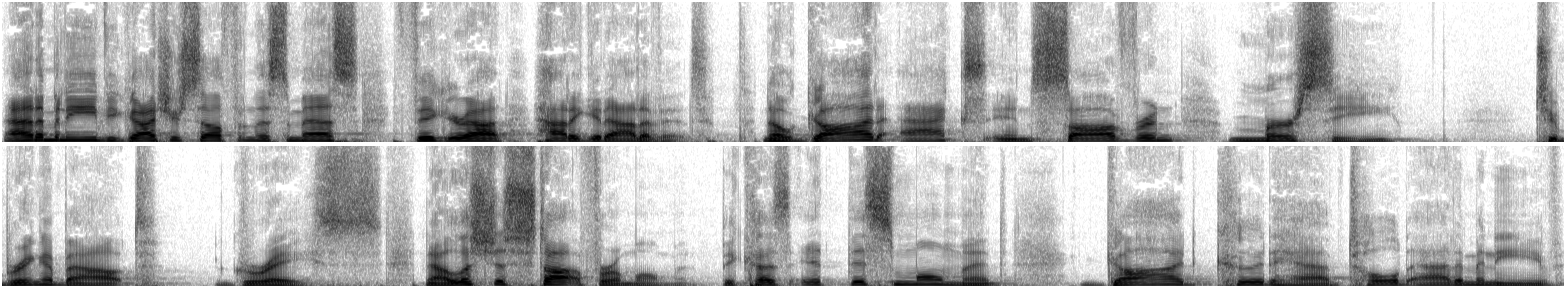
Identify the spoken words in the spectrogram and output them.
Adam and Eve, you got yourself in this mess, figure out how to get out of it. No, God acts in sovereign mercy to bring about grace. Now, let's just stop for a moment because at this moment, God could have told Adam and Eve,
